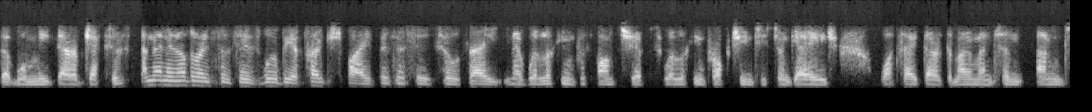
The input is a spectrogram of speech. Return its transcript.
that will meet their objectives. And then in other instances, we'll be approached by businesses who'll say, you know, we're looking for sponsorships, we're looking for opportunities to engage, what's out there at the moment, and, and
